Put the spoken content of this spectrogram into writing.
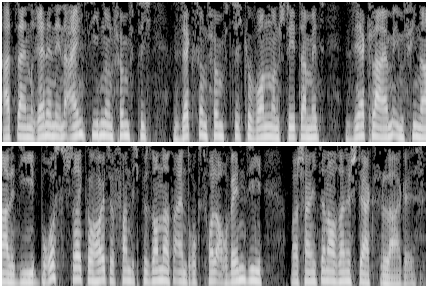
hat sein Rennen in 1,57,56 gewonnen und steht damit sehr klar im, Finale. Die Bruststrecke heute fand ich besonders eindrucksvoll, auch wenn sie wahrscheinlich dann auch seine stärkste Lage ist.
